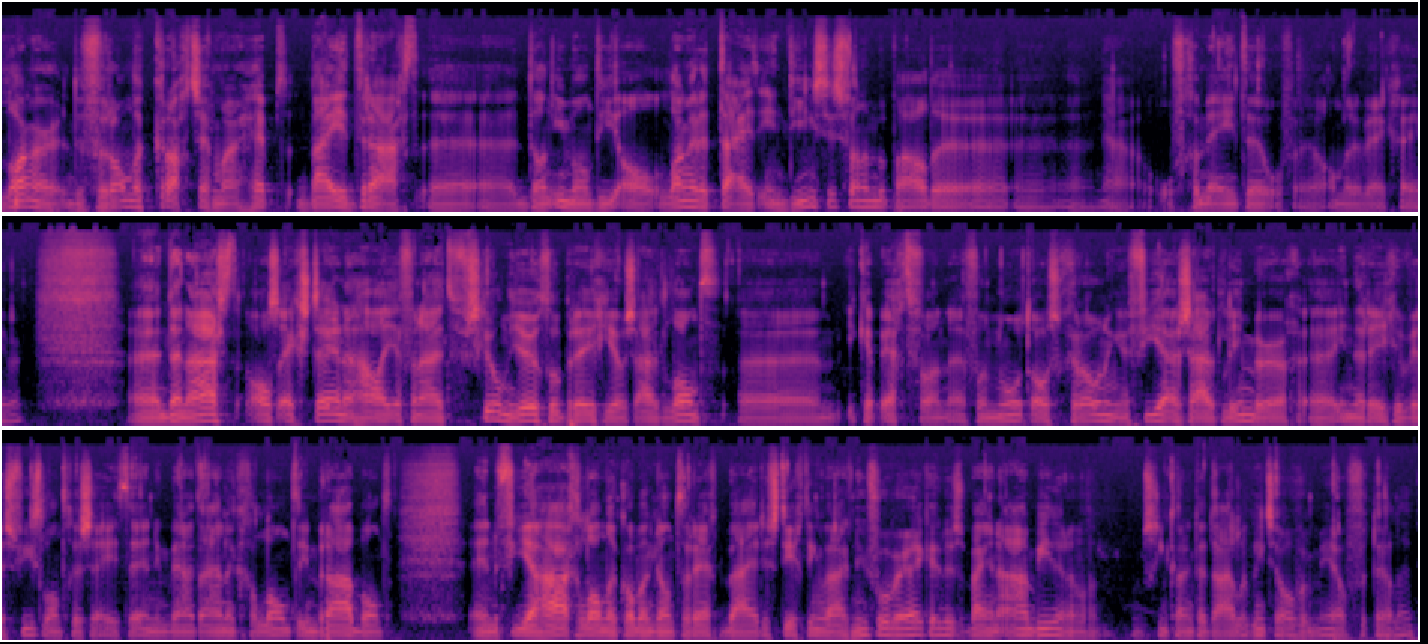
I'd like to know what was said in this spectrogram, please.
langer de veranderkracht zeg maar, hebt bij je draagt dan iemand die al langere tijd in dienst is van een bepaalde nou, of gemeente of andere werkgever. Daarnaast als externe haal je vanuit verschillende jeugdhulpregio's uit land. ik heb echt van, van Noordoost-Groningen via Zuid-Limburg in de regio West-Friesland gezeten. En ik ben uiteindelijk geland in Brabant. En via Haaglanden kwam ik dan terecht bij de stichting waar ik nu voor werk. Dus bij een aanbieder. Misschien kan ik daar dadelijk iets over meer over vertellen.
